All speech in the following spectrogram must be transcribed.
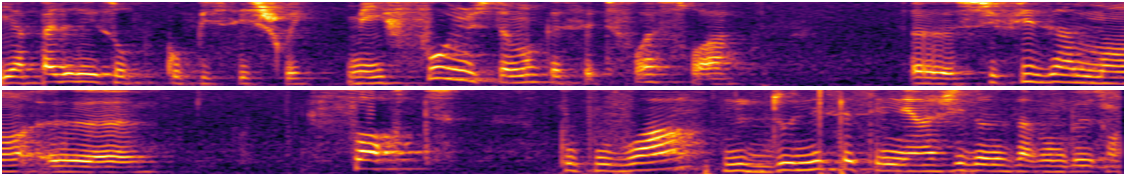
il n'y a pas de raison pour qu'on puisse échouer. Mais il faut justement que cette foi soit euh, suffisamment euh, forte pour pouvoir nous donner cette énergie dont nous avons besoin.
